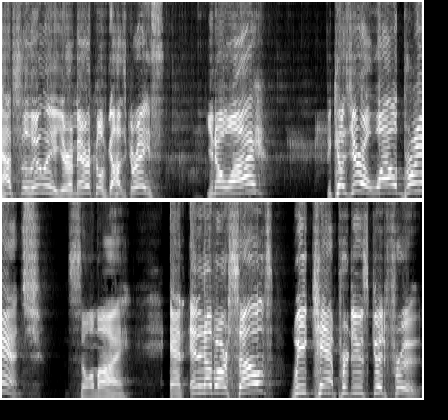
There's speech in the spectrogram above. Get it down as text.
Absolutely, you're a miracle of God's grace. You know why? Because you're a wild branch. So am I. And in and of ourselves, we can't produce good fruit.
